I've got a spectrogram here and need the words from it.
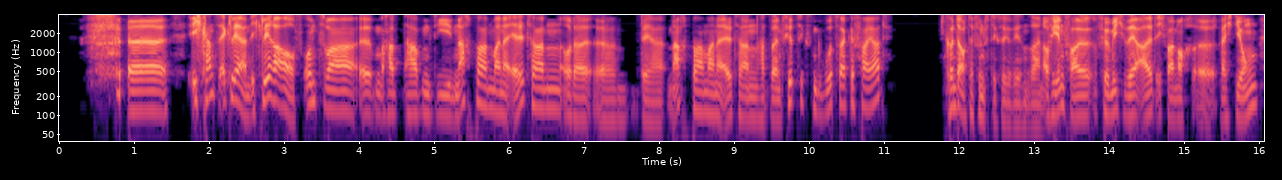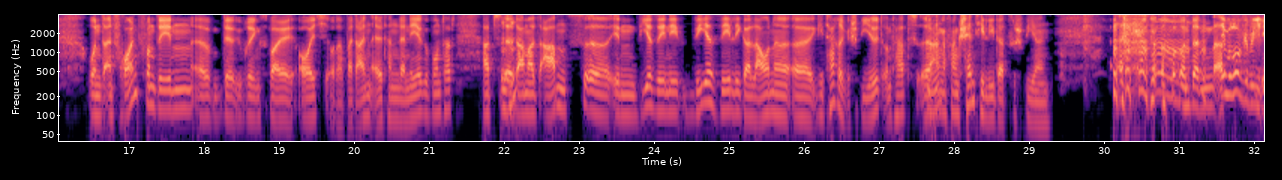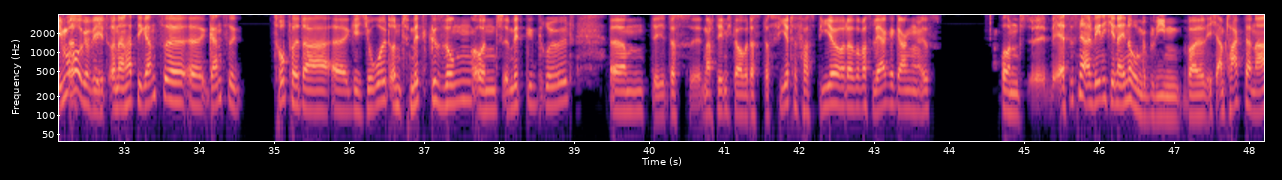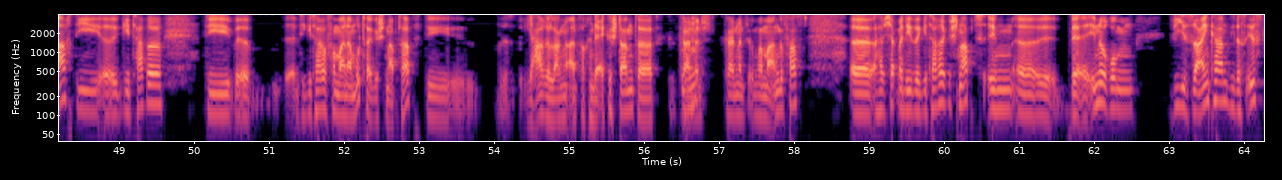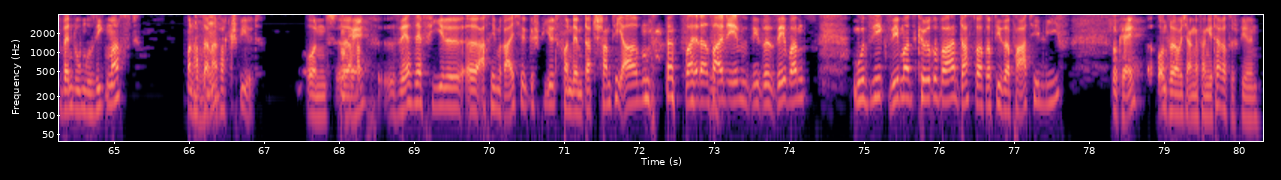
Äh, ich kann es erklären. Ich kläre auf. Und zwar ähm, hat, haben die Nachbarn meiner Eltern oder äh, der Nachbar meiner Eltern hat seinen 40. Geburtstag gefeiert. Könnte auch der 50. gewesen sein. Auf jeden Fall für mich sehr alt. Ich war noch äh, recht jung. Und ein Freund von denen, äh, der übrigens bei euch oder bei deinen Eltern in der Nähe gewohnt hat, hat äh, mhm. äh, damals abends äh, in bierselig bierseliger Laune äh, Gitarre gespielt und hat äh, mhm. angefangen, Shanty-Lieder zu spielen. und dann hat, Im Ruhrgebiet. Im Ruhrgebiet. Und dann hat die ganze, äh, ganze Truppe da äh, gejohlt und mitgesungen und äh, mitgegrölt. Ähm, das, nachdem ich glaube, dass das vierte Fass Bier oder sowas leer gegangen ist. Und äh, es ist mir ein wenig in Erinnerung geblieben, weil ich am Tag danach die äh, Gitarre, die äh, die Gitarre von meiner Mutter geschnappt habe, die jahrelang einfach in der Ecke stand, da hat kein mhm. Mensch, kein Mensch irgendwann mal angefasst. Äh, ich habe mir diese Gitarre geschnappt in äh, der Erinnerung, wie es sein kann, wie das ist, wenn du Musik machst und habe mhm. dann einfach gespielt. Und äh, okay. habe sehr, sehr viel äh, Achim Reichel gespielt von dem Dutch Shanty-Album, weil das halt eben diese Seemanns-Musik, Seemanns-Chöre war, das, was auf dieser Party lief. Okay. Und so habe ich angefangen, Gitarre zu spielen.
